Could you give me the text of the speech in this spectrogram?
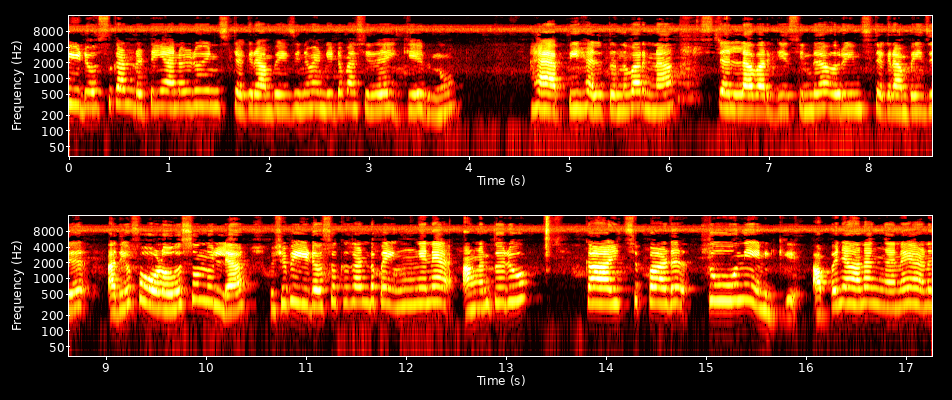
വീഡിയോസ് കണ്ടിട്ട് ഞാനൊരു ഇൻസ്റ്റാഗ്രാം പേജിന് വേണ്ടിയിട്ട് മെസ്സേജ് അയക്കുകയായിരുന്നു. ഹാപ്പി ഹെൽത്ത് എന്ന് പറഞ്ഞ സ്റ്റെല്ല വർഗീസിന്റെ ഒരു ഇൻസ്റ്റഗ്രാം പേജ്. അധികം ഫോളോവേഴ്സ് ഒന്നുമില്ല. പക്ഷെ വീഡിയോസൊക്കെ കണ്ടപ്പോൾ എങ്ങനെ അങ്ങനത്തെ ഒരു കാഴ്ചപ്പാട് തോന്നി എനിക്ക്. അപ്പം ഞാൻ അങ്ങനെയാണ്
